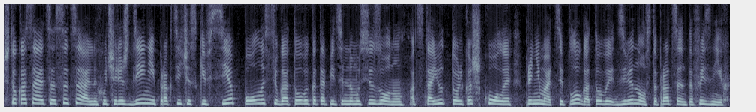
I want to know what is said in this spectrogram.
Что касается социальных учреждений, практически все полностью готовы к отопительному сезону. Отстают только школы. Принимать тепло готовы 90% из них.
